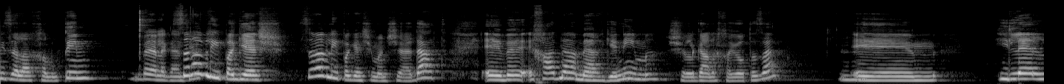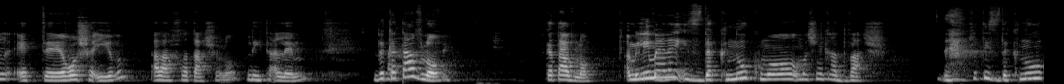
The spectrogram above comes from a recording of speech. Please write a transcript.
מזה לחלוטין, באלגנטיות. סירב להיפגש, סירב להיפגש עם אנשי הדת, אה, ואחד מהמארגנים של גן החיות הזה, אה, הילל את ראש העיר על ההחלטה שלו להתעלם, וכתב לו, כתב לו, המילים האלה הזדקנו כמו מה שנקרא דבש. פשוט הזדקנו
